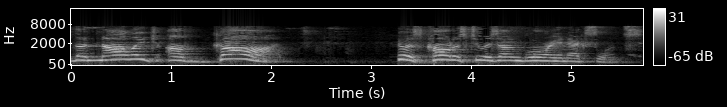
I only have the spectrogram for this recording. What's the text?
the knowledge of God who has called us to his own glory and excellence.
